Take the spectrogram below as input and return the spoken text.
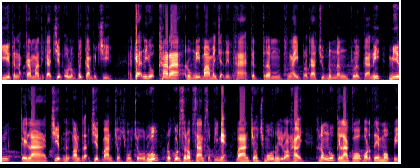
គារគណៈកម្មាធិការជាតិអូឡ িম্প ិកកម្ពុជា អគ្គនាយកខារ៉ារូបនេះបានបញ្ជាក់ទៀតថាគិតត្រឹមថ្ងៃប្រកាសជូនដំណឹងផ្លូវការនេះមានកីឡាជាតិនិងអន្តរជាតិបានចុះឈ្មោះចូលរួមប្រកួតសរុប32នាក់បានចុះឈ្មោះរួចរាល់ហើយក្នុងនោះកីឡាករបរទេសមកពី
